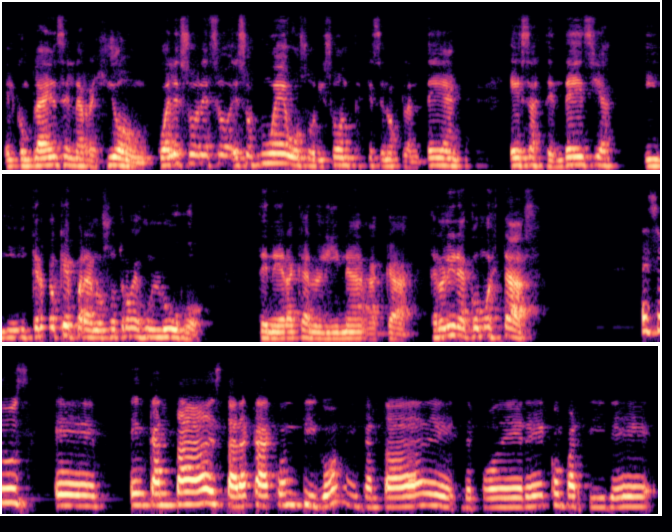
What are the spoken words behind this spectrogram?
el compliance en la región, cuáles son esos, esos nuevos horizontes que se nos plantean, esas tendencias, y, y, creo que para nosotros es un lujo tener a Carolina acá. Carolina, ¿cómo estás? Jesús, eh, encantada de estar acá contigo, encantada de, poder eh, compartir eh,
